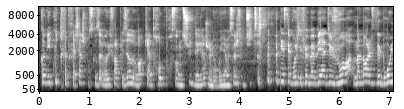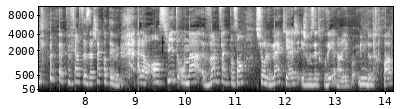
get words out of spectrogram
Comme ils coûtent très très cher, je pense que ça va lui faire plaisir de voir qu'il y a 30% dessus. D'ailleurs, je lui envoyer un message tout de suite. Et c'est bon, j'ai fait ma BA du jour. Maintenant, elle se débrouille. elle peut faire ses achats quand elle veut. Alors ensuite, on a 25% sur le maquillage et je vous ai trouvé, alors il y a quoi? 1, 2, 3,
